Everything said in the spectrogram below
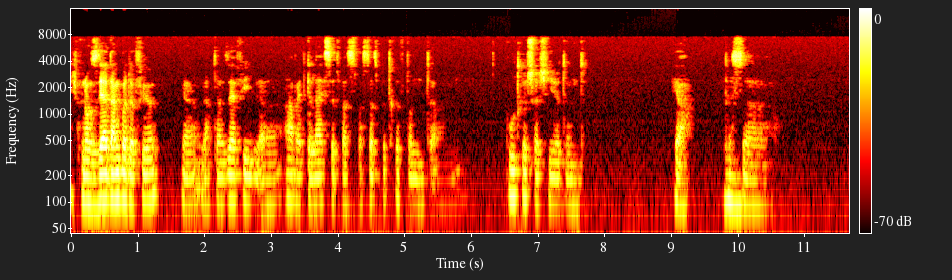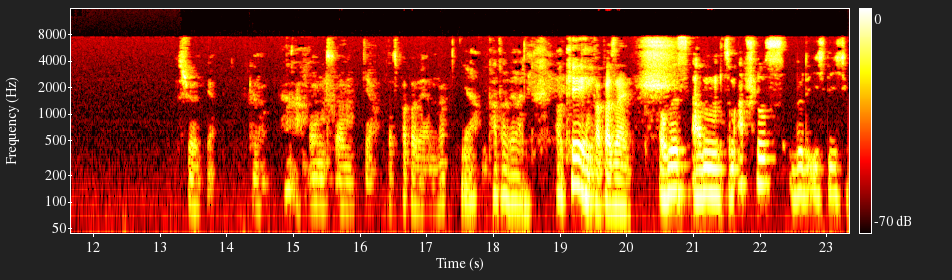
ich bin auch sehr dankbar dafür, ja, er hat da sehr viel äh, Arbeit geleistet, was, was das betrifft und ähm, gut recherchiert und ja, das mhm. äh, ist schön, ja, genau. Ah. Und ähm, ja, das Papa werden, ne? Ja, Papa werden. Okay. Und Papa sein. Um es ähm, zum Abschluss würde ich dich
